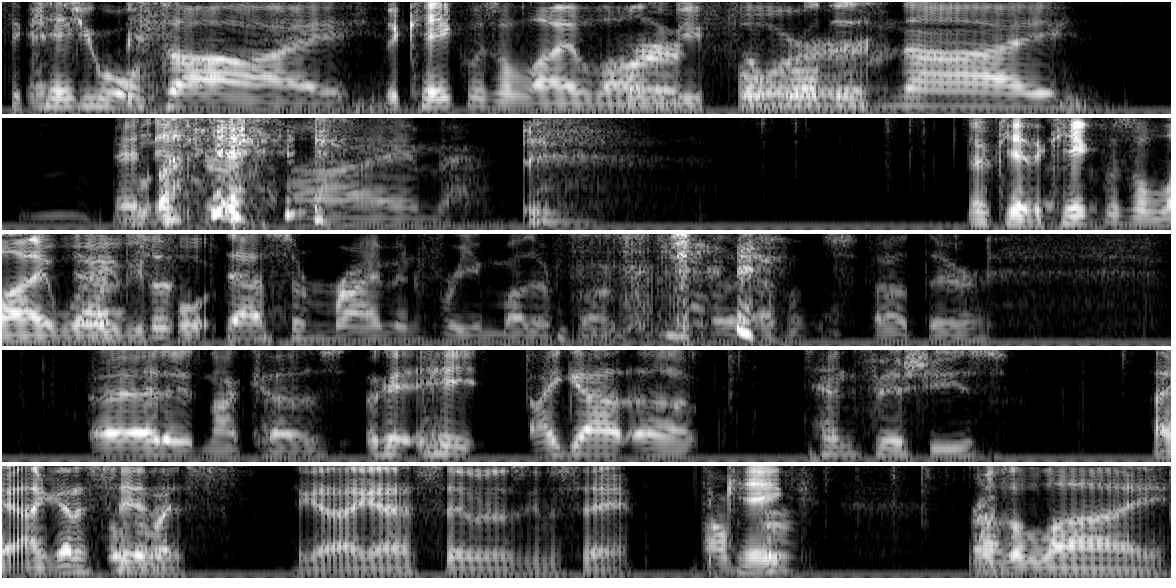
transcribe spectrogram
The and cake. you will die. The cake was a lie long For before. The world is nigh, and it's your time. Okay, the cake was a lie way that's, before. that's some rhyming for you motherfuckers out there. I did not cuz. Okay, hey, I got uh ten fishies. I, I gotta say Look at my- this. I gotta, I gotta say what I was gonna say. The cake was a lie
